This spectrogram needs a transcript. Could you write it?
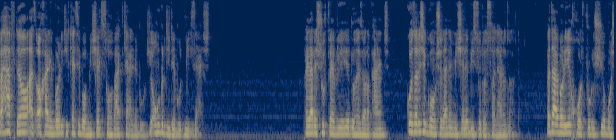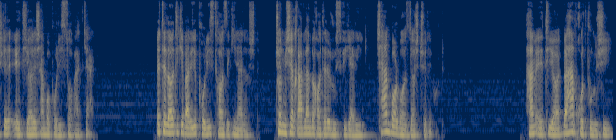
و هفته ها از آخرین باری که کسی با میشل صحبت کرده بود یا اون رو دیده بود میگذشت. پدرش تو فوریه 2005 گزارش گم شدن میشل 22 ساله رو داد و درباره خودفروشی و مشکل اعتیادش هم با پلیس صحبت کرد. اطلاعاتی که برای پلیس تازگی نداشت. چون میشل قبلا به خاطر روسپیگری چند بار بازداشت شده بود. هم اعتیاد و هم خودفروشی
